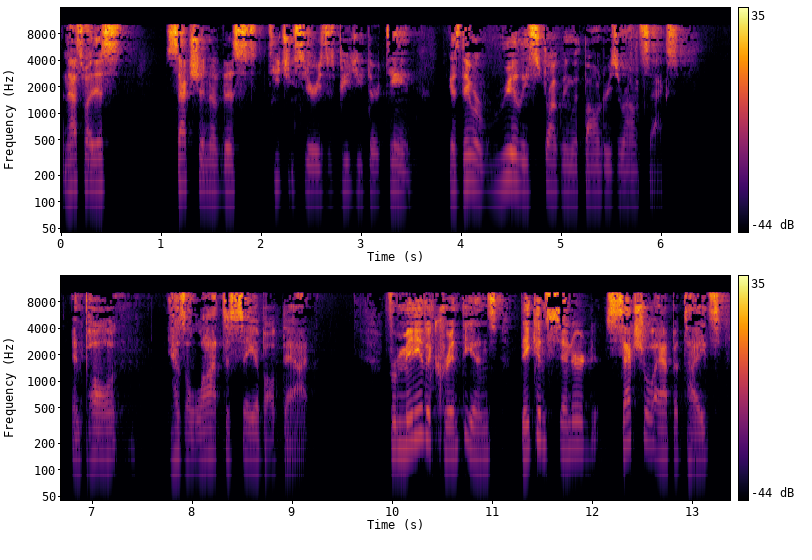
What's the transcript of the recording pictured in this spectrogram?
And that's why this section of this teaching series is PG-13, because they were really struggling with boundaries around sex. And Paul has a lot to say about that. For many of the Corinthians, they considered sexual appetites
